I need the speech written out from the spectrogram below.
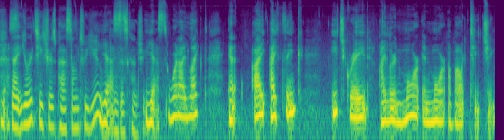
yes. that your teachers passed on to you in this country? Yes, what I liked, and I, I think each grade I learned more and more about teaching.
